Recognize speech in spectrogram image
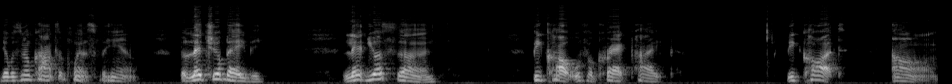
There was no consequence for him. But let your baby, let your son be caught with a crack pipe. Be caught um,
